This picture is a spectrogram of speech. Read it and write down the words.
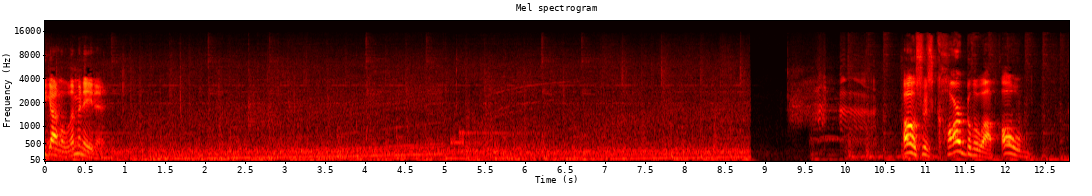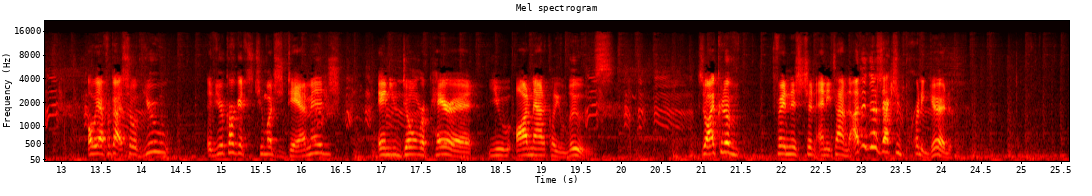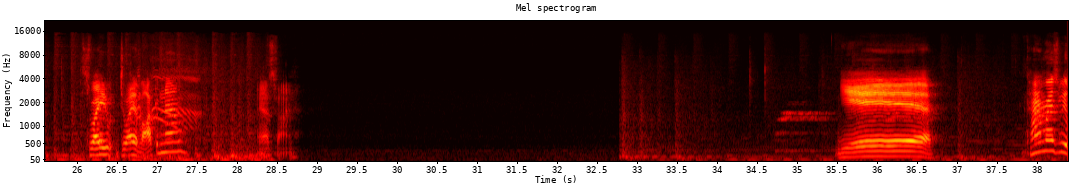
You got eliminated? Oh, so his car blew up. Oh, Oh yeah, I forgot. So if you if your car gets too much damage and you don't repair it, you automatically lose. So I could have finished at any time. I think that's actually pretty good. So I do I unlock him now? Yeah, that's fine.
